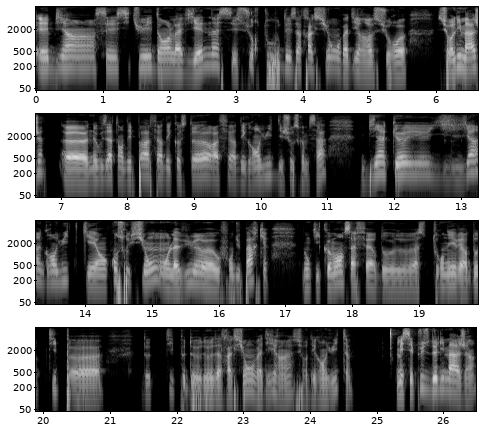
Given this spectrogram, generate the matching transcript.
eh bien, c'est situé dans la Vienne. C'est surtout des attractions, on va dire, sur, euh, sur l'image. Euh, ne vous attendez pas à faire des coasters, à faire des grands 8, des choses comme ça. Bien qu'il y a un grand 8 qui est en construction, on l'a vu euh, au fond du parc. Donc il commence à faire de, à se tourner vers d'autres types, euh, d'autres types de, d'attractions, on va dire, hein, sur des grands 8. Mais c'est plus de l'image. Hein.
